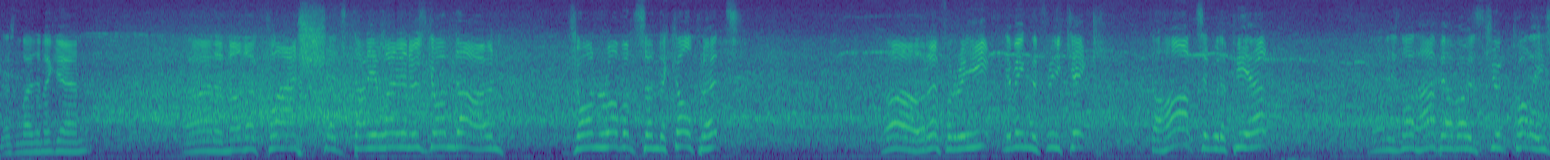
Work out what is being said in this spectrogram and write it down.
There's Lennon again. And another clash. It's Danny Lennon who's gone down. John Robertson, the culprit. Oh, the referee giving the free kick to Hearts, it would appear. And he's not happy about Stuart Colley's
